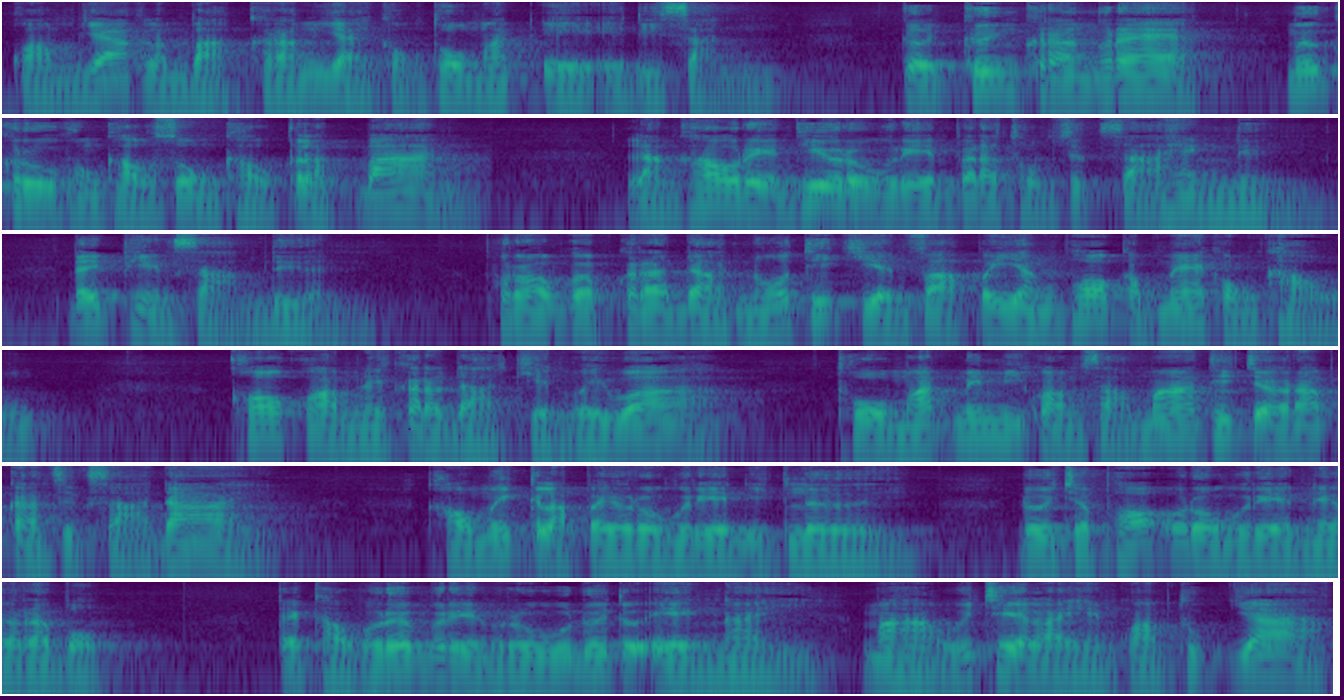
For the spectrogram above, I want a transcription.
ความยากลำบากครั้งใหญ่ของโทมัสเอเอดิสัน เกิดขึ้นครั้งแรก เมื่อครูของเขาส่งเขากลับบ้าน หลังเข้าเรียนที่โรงเรียนประถมศึกษาแห่งหนึ่ง ได้เพียงสามเดือน พร้อมกับกระดาษโน้ตที่เขียนฝากไปยังพ่อกับแม่ของเขา ข้อความในกระดาษเขียนไว้ว่า โทมัสไม่มีความสามารถที่จะรับการศึกษาได้ เขาไม่กลับไปโรงเรียนอีกเลย โดยเฉพาะโรงเรียนในระบบ แต่เขาเริ่มเรียนรู้ด้วยตัวเองใน มหาวิทยาลัยแห่งความทุกข์ยาก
